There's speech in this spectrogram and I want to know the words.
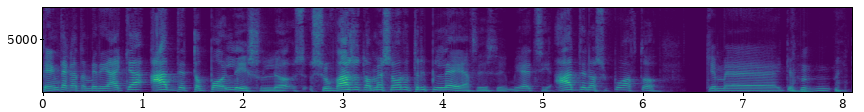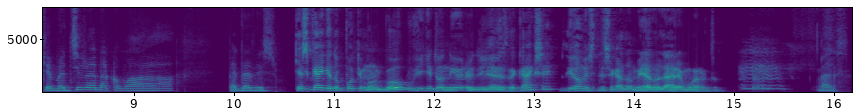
50 εκατομμυριάκια, άντε το πολύ σου λέω. Σου- Σου βάζω το μέσο όρο AAA αυτή τη στιγμή, έτσι. Άντε να σου πω αυτό. Και με, και, με- και με τζίρο 1,5 δις. Και σκάει και το Pokemon Go που βγήκε τον Ιούνιο του 2016, 2,5 δισεκατομμύρια δολάρια μόνο του. Μάλιστα.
